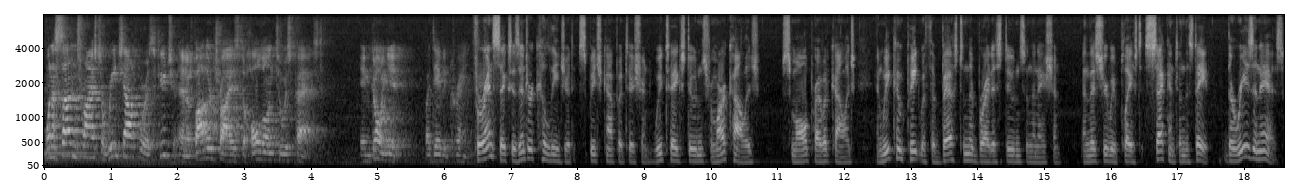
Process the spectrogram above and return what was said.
When a son tries to reach out for his future. And a father tries to hold on to his past. In Going In. By David Crane. Forensics is intercollegiate speech competition. We take students from our college, small private college, and we compete with the best and the brightest students in the nation. And this year we placed second in the state. The reason is,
